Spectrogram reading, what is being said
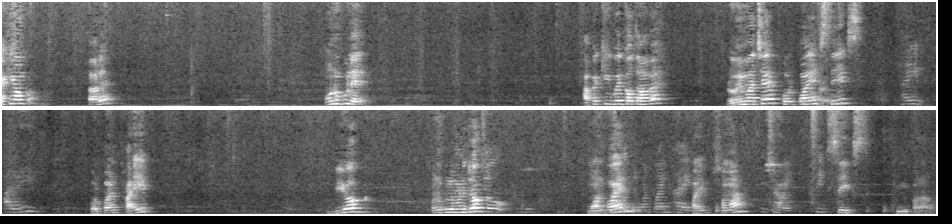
একই অঙ্ক। তাহলে অনুকূলে আপেক্ষিক বেগ কত হবে? রহিম আছে four point six. Four point five বিয়োগ, অনুকূলে মানে যোগ. One point. ফাইভ সমান. সিক্স কিমি পার আওয়ার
